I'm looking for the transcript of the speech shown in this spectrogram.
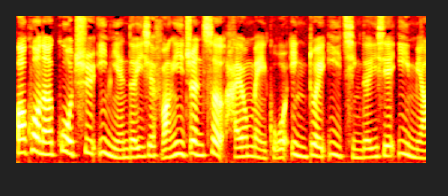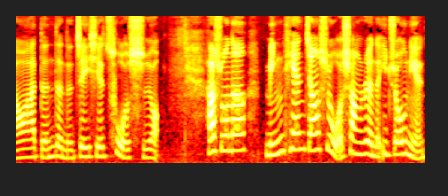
包括呢过去一年的一些防疫政策，还有美国应对疫情的一些疫苗啊等等的这些措施哦。他说呢，明天将是我上任的一周年，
